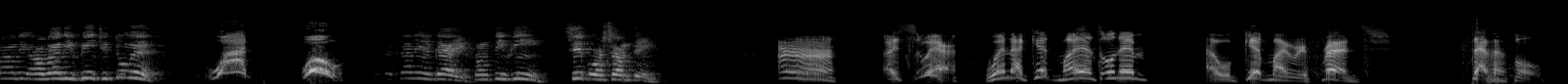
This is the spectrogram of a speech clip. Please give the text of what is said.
Somebody already beat you to it. What? Whoa! That Italian guy from TV, Sip or something. Arr, I swear, when I get my hands on him, I will get my revenge. Sevenfold.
